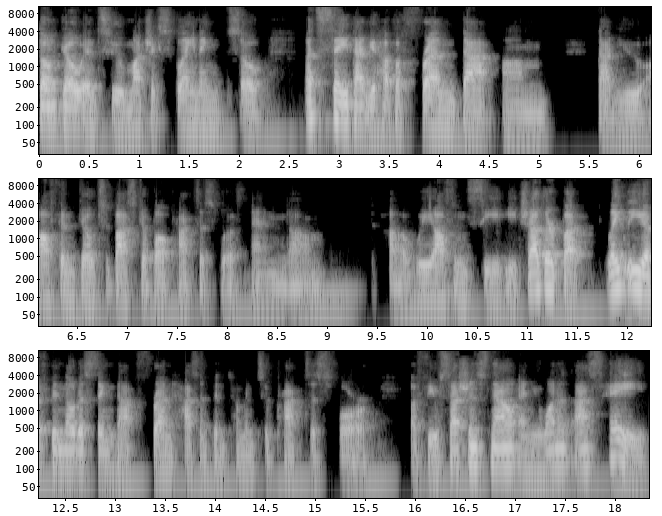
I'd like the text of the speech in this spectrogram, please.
don't go into much explaining. So let's say that you have a friend that um, that you often go to basketball practice with, and um, uh, we often see each other. But lately, you've been noticing that friend hasn't been coming to practice for a few sessions now, and you want to ask, "Hey,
